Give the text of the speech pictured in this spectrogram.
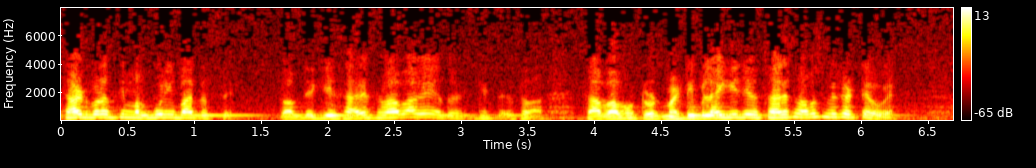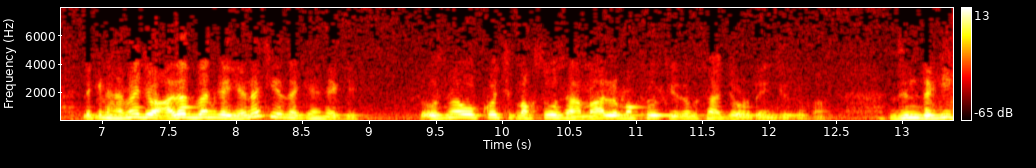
ساٹھ برس کی مقبول عبادت سے۔ تو آپ دیکھیے، سارے ثواب آ گئے تو ثواب ملٹی پلائی کیجیے سارے ثواب اس میں اکٹھے ہو گئے۔ لیکن ہمیں جو عادت بن گئی ہے نا چیزیں کہنے کی تو اس میں وہ کچھ مخصوص اعمال اور مخصوص چیزوں کے ساتھ جوڑ دیں ان چیزوں کا۔ زندگی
